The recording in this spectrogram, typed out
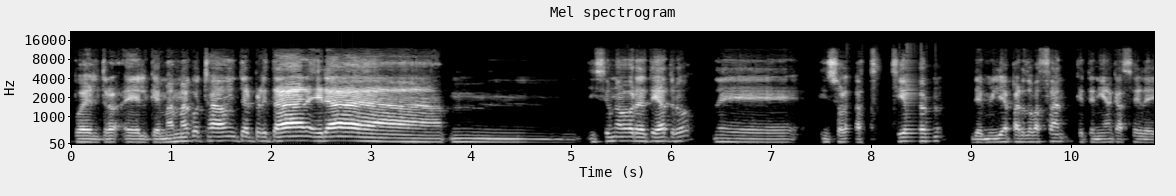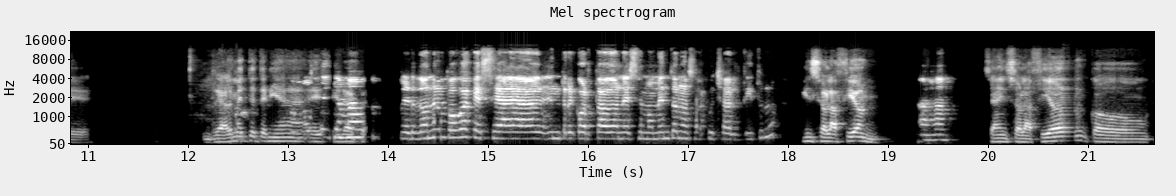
Pues el, el que más me ha costado interpretar era. mm, hice una obra de teatro de Insolación de Emilia Pardo Bazán que tenía que hacer de. Realmente tenía. ¿Cómo eh? Perdona, Poga, que se ha recortado en ese momento, ¿no se ha escuchado el título? Insolación. Ajá. O sea, Insolación con,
